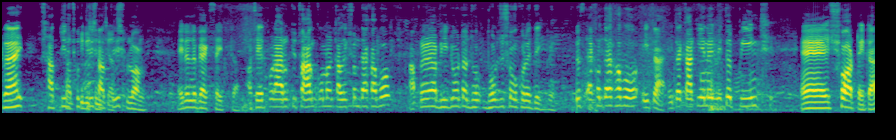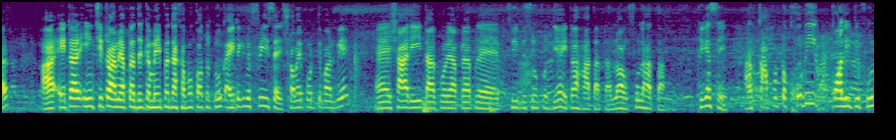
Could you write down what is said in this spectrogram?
প্রায় সাতত্রিশ ছত্রিশ সাতত্রিশ লং এটা হলো ব্যাক সাইডটা আচ্ছা এরপর আরও কিছু আনকমন কালেকশন দেখাবো। আপনারা ভিডিওটা ধৈর্য সহ করে দেখবেন। এখন দেখাবো এটা এটা কাটিয়ানের ভিতর প্রিন্ট শর্ট এটা। আর এটার ইঞ্চিটা আমি আপনাদেরকে মেপে দেখাবো কতটুক। আর এটা কিন্তু ফ্রি সাইজ সবাই পড়তে পারবে। শাড়ি, তারপরে আপনার থ্রি পিসের উপর দিয়ে এটা হাতাটা লং ফুল হাতা। ঠিক আছে? আর কাপড়টা খুবই কোয়ালিটি ফুল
